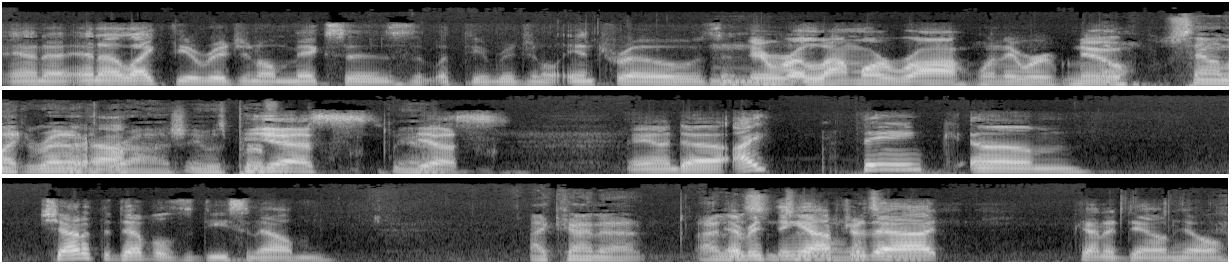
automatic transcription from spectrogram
and uh, and I like the original mixes with the original intros and They were a lot more raw when they were new. Sound like right out of the garage. It was perfect. Yes. Yeah. Yes. and uh, I think um, Shout at the Devil's a decent album. I kind of I Everything to after once in a while. that, kind of downhill.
